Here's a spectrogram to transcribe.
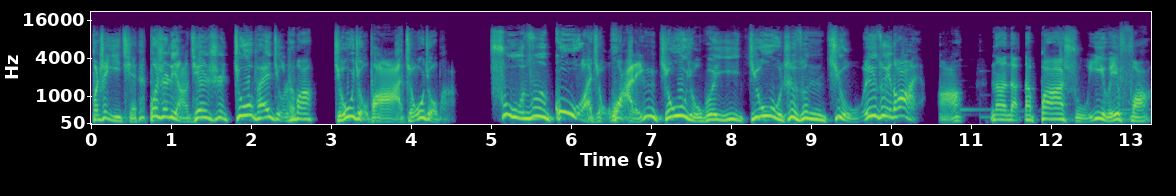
不是一千，不是两千，是九百九十八，九九八，九九八，数字过九化零，九九归一，九五至尊，九为最大呀！啊，那那那八属意为发，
